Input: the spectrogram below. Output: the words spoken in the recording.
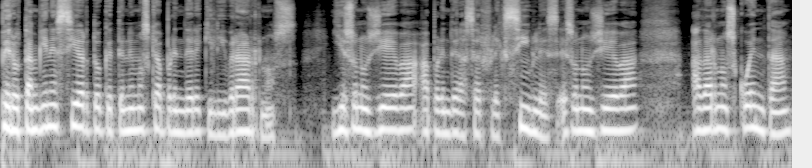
pero también es cierto que tenemos que aprender a equilibrarnos y eso nos lleva a aprender a ser flexibles, eso nos lleva a darnos cuenta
